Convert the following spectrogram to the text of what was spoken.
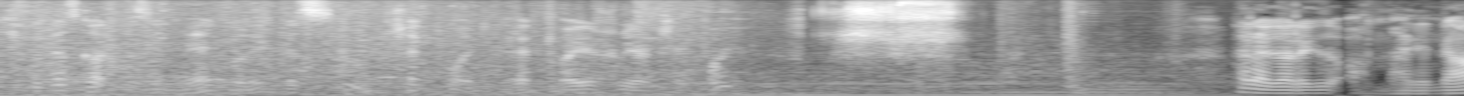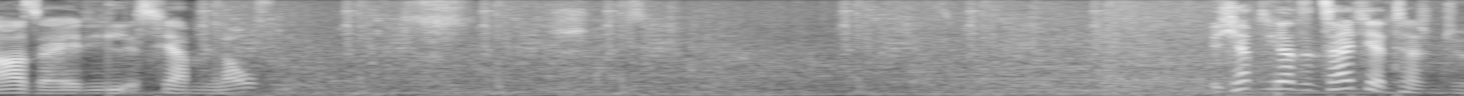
Ich finde das gerade ein bisschen merkwürdig, dass Checkpoint äh, war ja schon wieder ein Checkpoint. Hat er gerade gesagt, oh meine Nase, ey, die ist ja am Laufen. Ich habe die ganze Zeit hier ein Taschentuch.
